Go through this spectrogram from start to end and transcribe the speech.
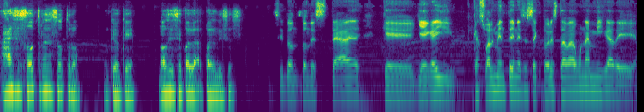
ah, ese es otro, ese es otro. Ok, ok. No sé cuál, cuál dices. Sí, donde, está, que llega y casualmente en ese sector estaba una amiga de,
